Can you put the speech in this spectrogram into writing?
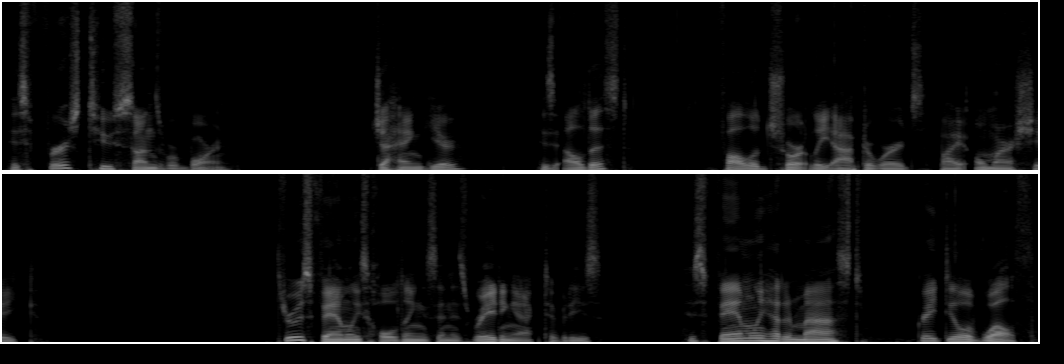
his first two sons were born. Jahangir, his eldest, followed shortly afterwards by Omar Sheikh. Through his family's holdings and his raiding activities, his family had amassed a great deal of wealth,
